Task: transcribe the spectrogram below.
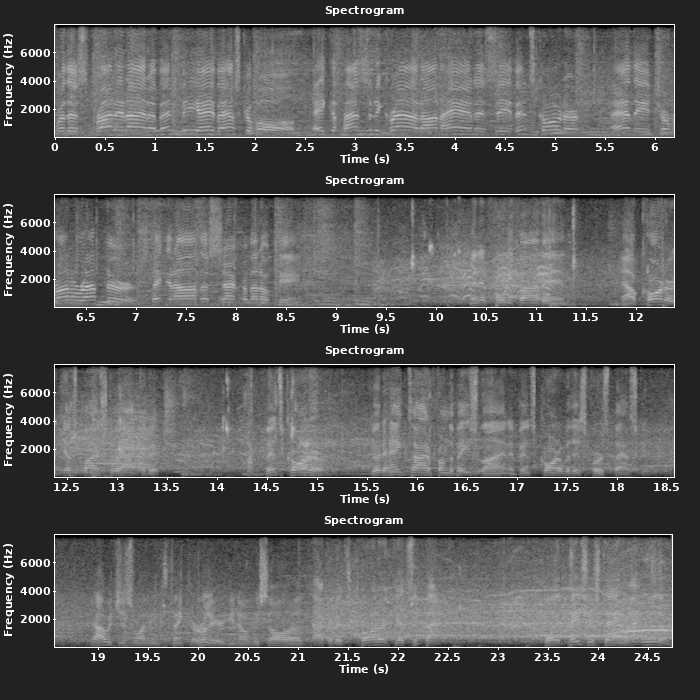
for this Friday night of NBA basketball. A capacity crowd on hand to see Vince Carter and the Toronto Raptors taking on the Sacramento Kings. Minute 45 in. Now Carter gets by Stojakovic. Vince Carter. Good hang time from the baseline, and Vince Carter with his first basket. Yeah, I was just wanting to think earlier, you know, we saw a... Stojakovic. Carter gets it back. Boy, Peja's staying right with him.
